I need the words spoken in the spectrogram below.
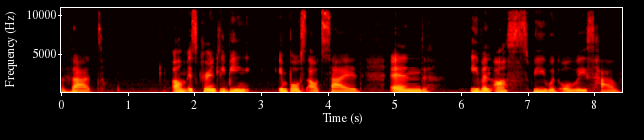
that um is currently being imposed outside. And even us we would always have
